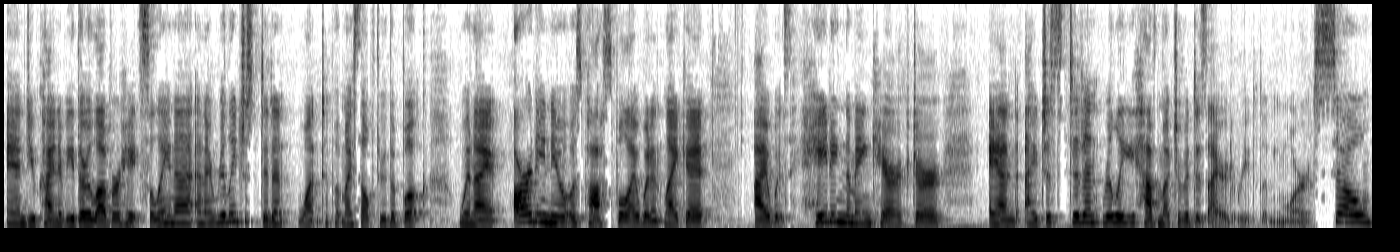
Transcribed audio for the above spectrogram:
and you kind of either love or hate Celaena and I really just didn't want to put myself through the book when I already knew it was possible I wouldn't like it. I was hating the main character and I just didn't really have much of a desire to read it anymore. So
